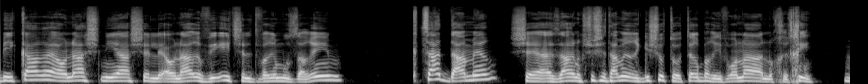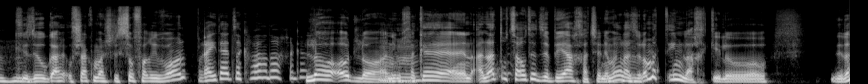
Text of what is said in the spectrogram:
בעיקר העונה השנייה של, העונה הרביעית של דברים מוזרים. קצת דאמר, שעזר, אני חושב שדאמר הרגישו אותו יותר ברבעון הנוכחי. Mm-hmm. כי זה הושק ממש לסוף הרבעון. ראית את זה כבר דרך אגב? לא, עוד לא, mm-hmm. אני מחכה, ענת רוצה לראות את זה ביחד, שאני אומר mm-hmm. לה, זה לא מתאים לך, כאילו, זה לא,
